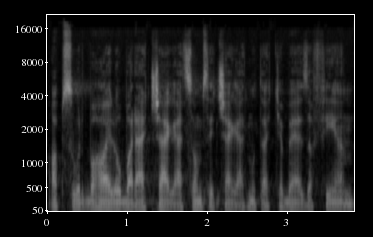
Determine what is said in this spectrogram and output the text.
abszurdba hajló barátságát, szomszédságát mutatja be ez a film.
